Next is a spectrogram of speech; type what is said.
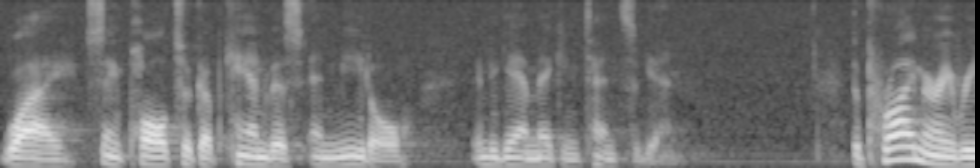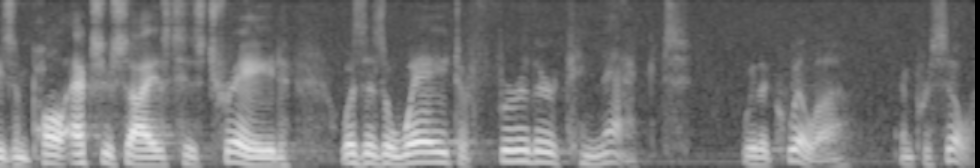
why St. Paul took up canvas and needle and began making tents again. The primary reason Paul exercised his trade was as a way to further connect with Aquila and Priscilla.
